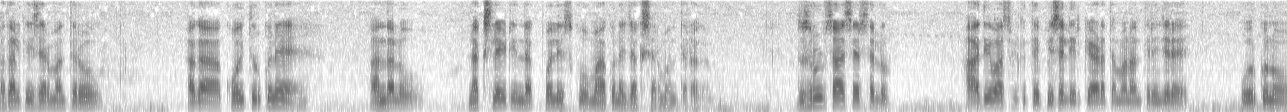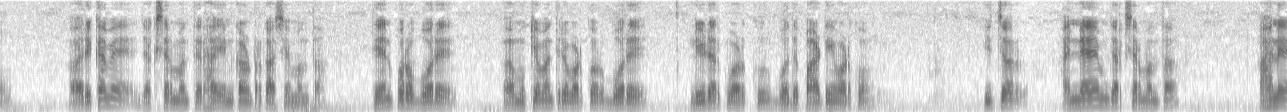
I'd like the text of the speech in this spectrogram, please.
బతల్ बदल మంతారు అగా కోయితూర్కునే అందలు ನಕ್ಸಲೈಟ್ ಇಂದ ಪೊಲೀಸ್ಗು ಮಾಕುನೆ ಜಾಗ ಶರ್ಮ ಅಂತಾರ ದುಸ್ರ ಊರು ಸಾ ಸೇರ್ಸಲ್ಲ ಆದಿವಾಸ ಕಿತ್ತೆ ಪಿಸಲ್ ಇರ್ ಕೇಳತ್ತೆ ಊರ್ಕುನು ರಿಕಮೆ ಜಕ್ಷರ್ ಮಂತ್ರಿ ಹಾ ಎನ್ಕೌಂಟರ್ ಕಾಸೇಮ್ ಅಂತ ತೇನ್ಪುರ ಬೋರೆ ಮುಖ್ಯಮಂತ್ರಿ ಬಡ್ಕೋರು ಬೋರೆ ಲೀಡರ್ ಬಡ್ಕೋರು ಬೋದೆ ಪಾರ್ಟಿ ಮಾಡ್ಕೋ ಇಚ್ಚರ್ ಅನ್ಯಾಯಂ ಜಕ್ಷರ್ ಮಂತ ಆನೆ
